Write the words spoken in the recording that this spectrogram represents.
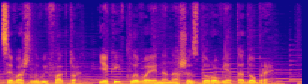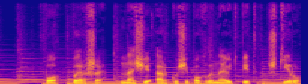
це важливий фактор, який впливає на наше здоров'я та добре. По-перше, наші аркуші поглинають під шкіру,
